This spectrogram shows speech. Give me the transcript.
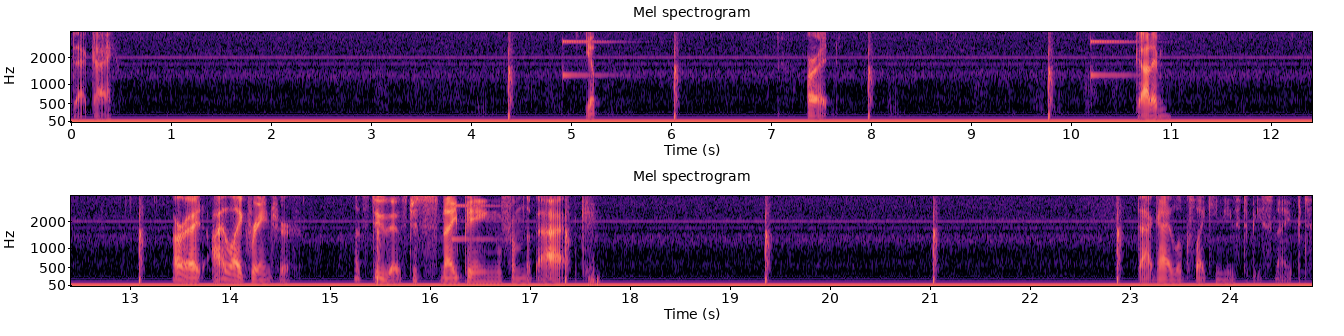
That guy. Yep. Alright. Got him. Alright, I like Ranger. Let's do this. Just sniping from the back. That guy looks like he needs to be sniped.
